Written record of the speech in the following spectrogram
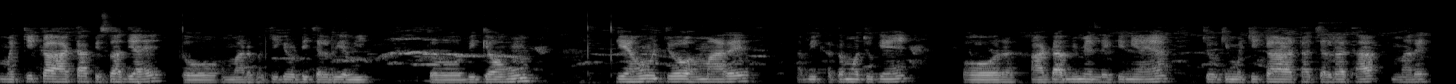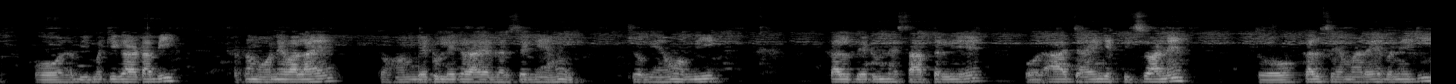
मक्की का आटा पिसवा दिया है तो हमारे मक्की की रोटी चल रही है अभी। तो अभी गेहूँ गेहूँ जो हमारे अभी ख़त्म हो चुके हैं, और आटा भी मैं लेके नहीं आया क्योंकि मक्की का आटा चल रहा था हमारे। और अभी मक्की का आटा भी ख़त्म होने वाला है। तो हम बेटू लेकर आया घर से गेहूँ, जो गेहूँ अभी कल बेटू ने साफ़ कर लिए है और आज जाएँगे पिसवाने। तो कल से हमारे बनेगी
